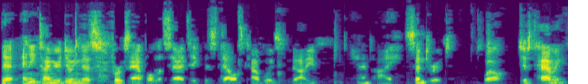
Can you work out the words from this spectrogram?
that anytime you're doing this, for example, let's say I take this Dallas Cowboys value and I center it. Well, just having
